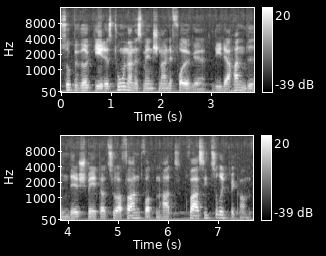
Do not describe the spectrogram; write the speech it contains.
So bewirkt jedes Tun eines Menschen eine Folge, die der Handelnde später zu verantworten hat, quasi zurückbekommt,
